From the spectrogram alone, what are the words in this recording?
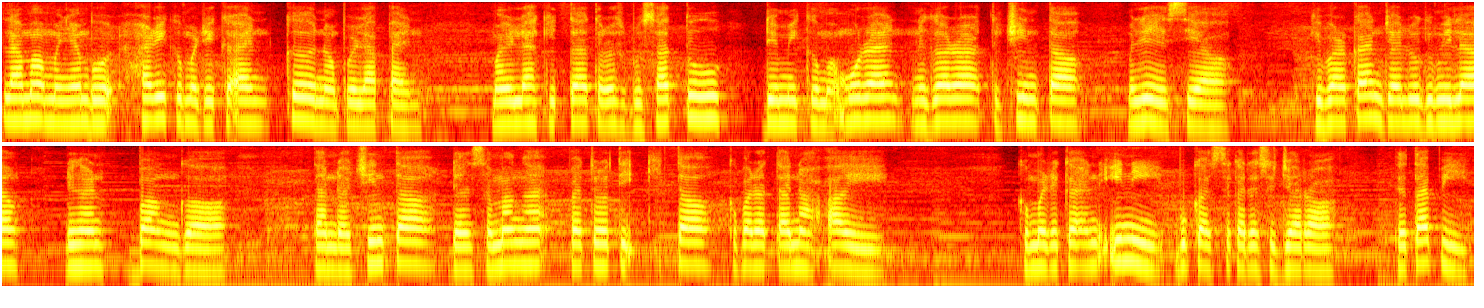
Selamat menyambut Hari Kemerdekaan ke-68. Marilah kita terus bersatu demi kemakmuran negara tercinta Malaysia. Kibarkan jalur gemilang dengan bangga. Tanda cinta dan semangat patriotik kita kepada tanah air. Kemerdekaan ini bukan sekadar sejarah, tetapi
